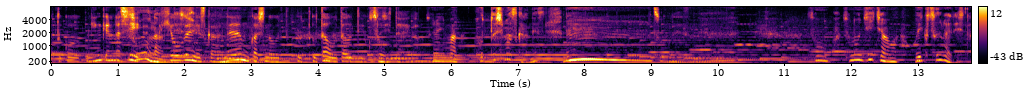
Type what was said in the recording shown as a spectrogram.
本当こう人間らしい表現ですからね。昔のうう歌を歌うっていうこと自体が。それにまあほっとしますからね。うーん。そうですね。そう。そのおじいちゃんはおいくつぐらいでした？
